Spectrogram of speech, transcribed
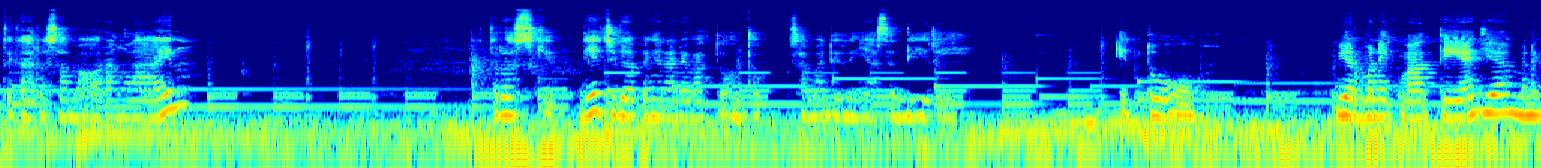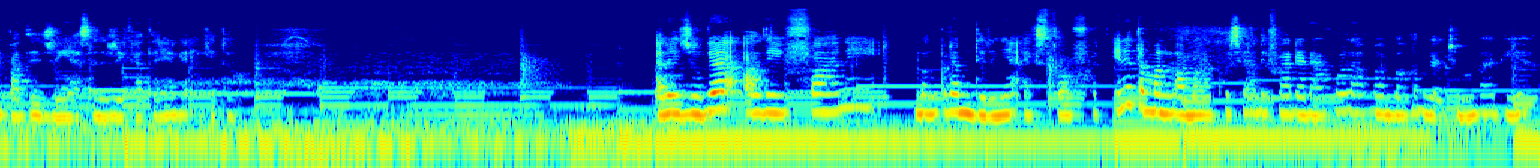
ketika harus sama orang lain terus dia juga pengen ada waktu untuk sama dirinya sendiri. Itu biar menikmati aja menikmati dirinya sendiri katanya kayak gitu. Ada juga Alifa nih mengklaim dirinya ekstrovert. Ini teman lama aku sih Alifa dan aku lama banget gak jumpa dia.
